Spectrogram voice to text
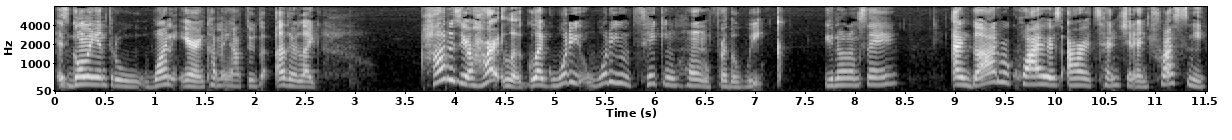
It's going in through one ear and coming out through the other. Like, how does your heart look? Like, what are you what are you taking home for the week? You know what I'm saying? And God requires our attention. And trust me,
